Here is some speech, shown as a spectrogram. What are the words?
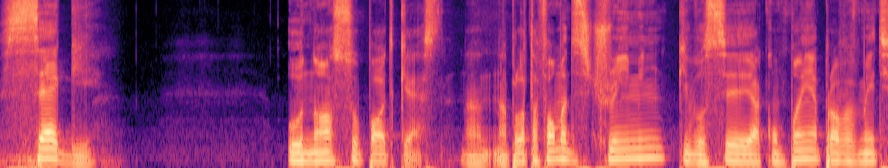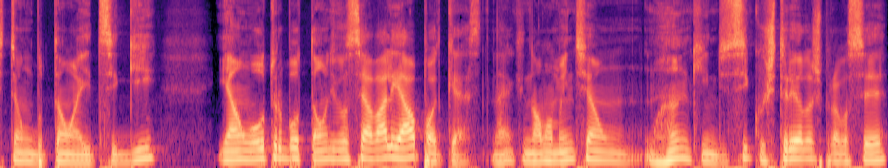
segue o nosso podcast. Na, na, plataforma de streaming que você acompanha, provavelmente tem um botão aí de seguir e há um outro botão de você avaliar o podcast, né? Que normalmente é um, um ranking de cinco estrelas para você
